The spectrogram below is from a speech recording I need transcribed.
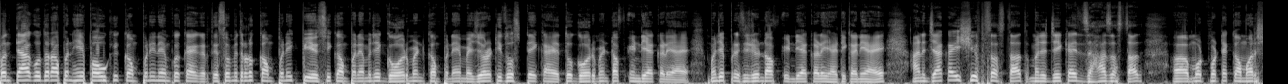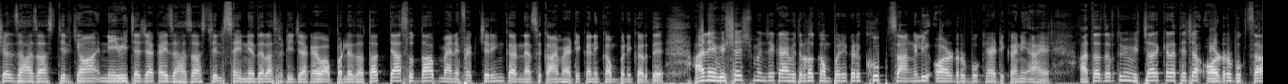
पण त्या अगोदर आपण हे पाहू की कंपनी नेमकं काय करते. सो मित्रांनो कंपनी एक पी एस सी कंपनी आहे म्हणजे गव्हर्नमेंट कंपनी आहे. मेजॉरिटी जो स्टेक आहे तो गव्हर्नमेंट ऑफ इंडियाकडे आहे. म्हणजे प्रेसिडेंट ऑफ इंडियाकडे ह्या ठिकाणी आहे. आणि ज्या काही शिप्स असतात म्हणजे जे काही जहाज असतात मोठमोठ्या कमर्शियल जहाजं असतील किंवा नेव्हीच्या ज्या काही जहाजं असतील सैन्य दलासाठी ज्या काही वापरल्या जातात त्यासुद्धा मॅन्युफॅक्चरिंग करण्याचं काम ह्या ठिकाणी कंपनी करते. आणि विशेष म्हणजे काय मित्रांनो कंपनीकडे खूप चांगली ऑर्डर बुक ह्या ठिकाणी आहे. आता जर तुम्ही विचार केला त्याच्या ऑर्डर बुकचा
